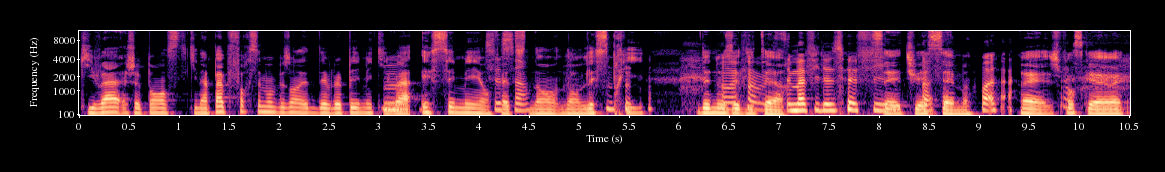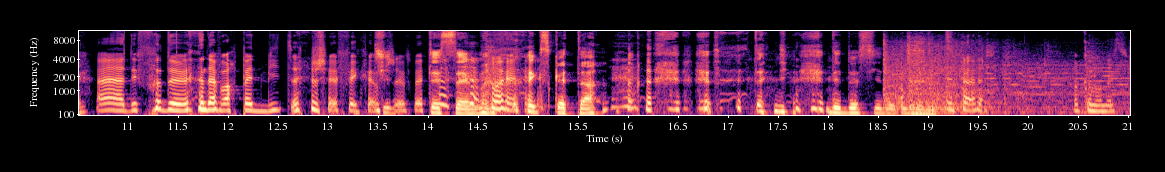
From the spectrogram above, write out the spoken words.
qui va, je pense, qui n'a pas forcément besoin d'être développée, mais qui Mm. va essaimer en fait ça. dans, dans l'esprit de nos Ouais, auditeurs. C'est ma philosophie. C'est tu SM. Voilà. Ouais, je pense que ouais, Ah, à défaut de- d'avoir pas de bite, je fais comme Tu- je veux. t'SM Ouais. avec ce que t'as. Des dossiers de. Recommandation.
